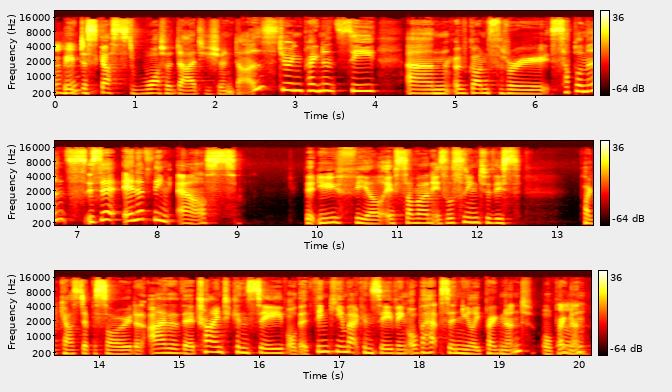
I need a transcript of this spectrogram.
Mm-hmm. We've discussed what a dietitian does during pregnancy. Um, we've gone through supplements. Is there anything else that you feel if someone is listening to this podcast episode and either they're trying to conceive or they're thinking about conceiving or perhaps they're newly pregnant or pregnant, mm.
